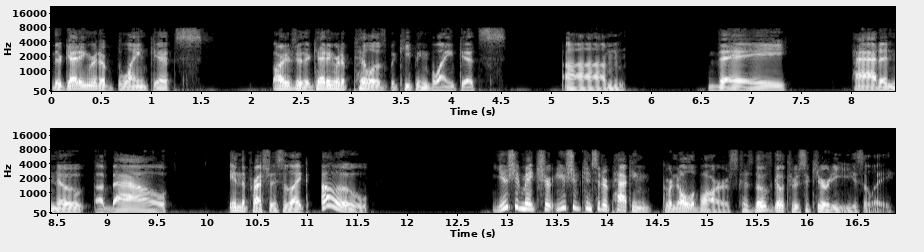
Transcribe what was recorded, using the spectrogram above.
they're getting rid of blankets. Or they're getting rid of pillows, but keeping blankets. Um, they had a note about in the press release, like, oh, you should make sure you should consider packing granola bars because those go through security easily.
